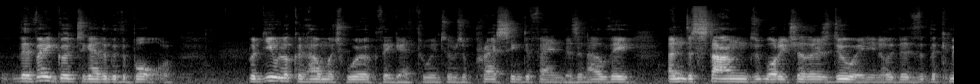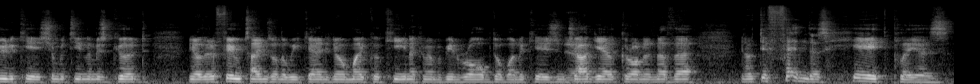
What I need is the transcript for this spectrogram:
they're very good together with the ball, but you look at how much work they get through in terms of pressing defenders and how they understand what each other is doing. You know, the, the communication between them is good. You know, there are a few times on the weekend. You know, Michael Keane, I can remember being robbed on one occasion. Yeah. Jagielka on another. You know, defenders hate players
